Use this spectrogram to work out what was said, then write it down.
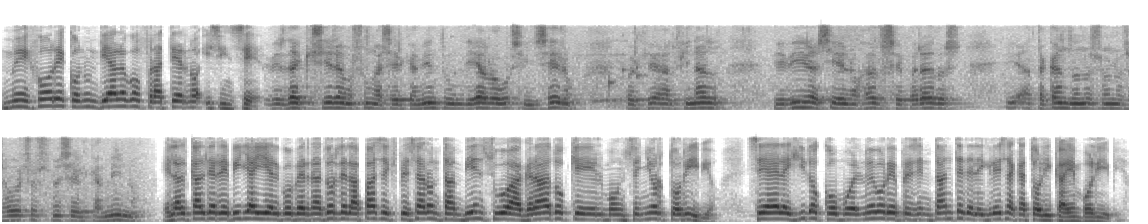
mejore con un diálogo fraterno y sincero. De verdad quisiéramos un acercamiento, un diálogo sincero, porque al final vivir así enojados, separados, y atacándonos unos a otros no es el camino. El alcalde Revilla y el gobernador de La Paz expresaron también su agrado que el Monseñor Toribio sea elegido como el nuevo representante de la Iglesia Católica en Bolivia.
